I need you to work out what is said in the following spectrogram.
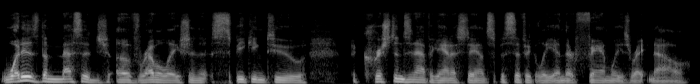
What is the message of Revelation speaking to Christians in Afghanistan specifically and their families right now?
